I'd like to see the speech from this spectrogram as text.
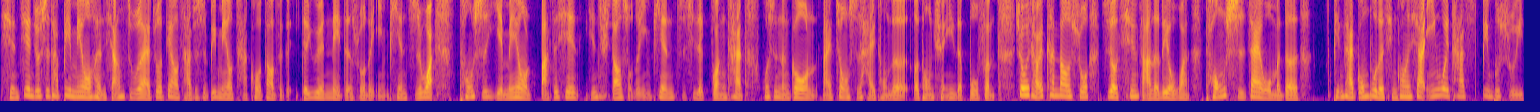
显见就是他并没有很详足的来做调查，就是并没有查扣到这个一个月内的说的影片之外，同时也没有把这些。已经取到手的影片仔细的观看，或是能够来重视孩童的儿童权益的部分，所以我才会看到说只有轻罚了六万，同时在我们的平台公布的情况下，因为它是并不属于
